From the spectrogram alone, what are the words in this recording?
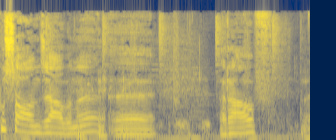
Bu sualın cavabını e, Rauf e,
